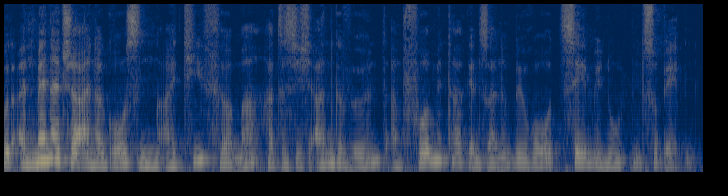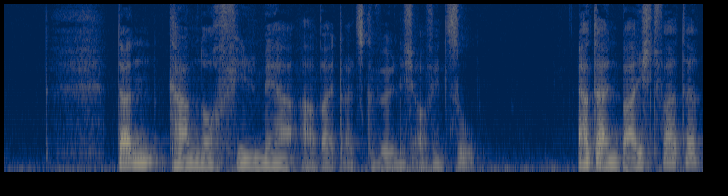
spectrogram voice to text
Gut, ein Manager einer großen IT-Firma hatte sich angewöhnt, am Vormittag in seinem Büro zehn Minuten zu beten. Dann kam noch viel mehr Arbeit als gewöhnlich auf ihn zu. Er hatte einen Beichtvater,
